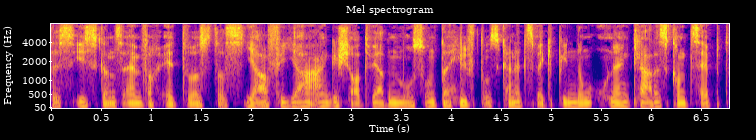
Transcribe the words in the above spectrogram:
Das ist ganz einfach etwas, das Jahr für Jahr angeschaut werden muss. Und da hilft uns keine Zweckbindung ohne ein klares Konzept,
